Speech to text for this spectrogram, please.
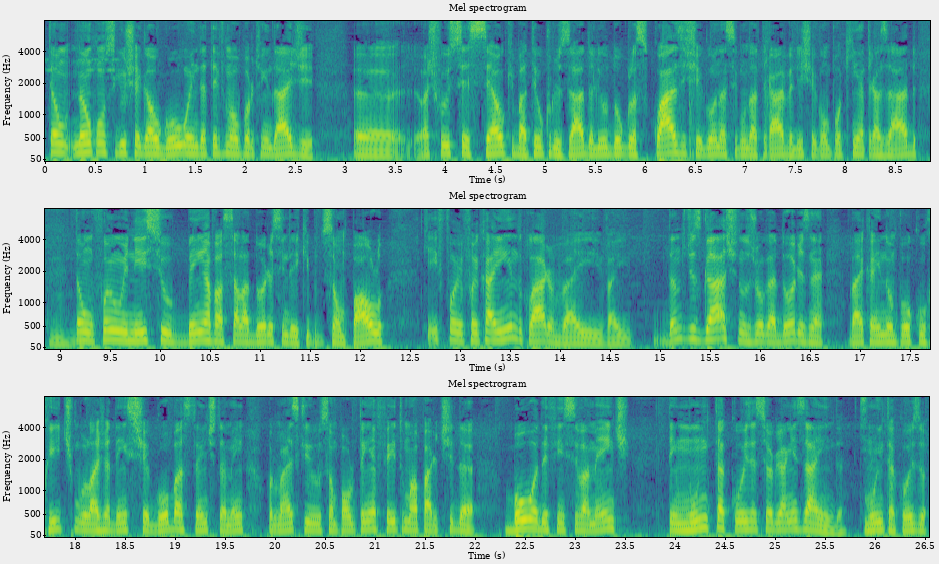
Então, não conseguiu chegar ao gol, ainda teve uma oportunidade Uh, acho que foi o Cecel que bateu cruzado ali. O Douglas quase chegou na segunda trave ali, chegou um pouquinho atrasado. Uhum. Então foi um início bem avassalador assim da equipe do São Paulo. Que foi, foi caindo, claro, vai, vai dando desgaste nos jogadores, né? Vai caindo um pouco o ritmo. O Lajadense chegou bastante também. Por mais que o São Paulo tenha feito uma partida boa defensivamente, tem muita coisa a se organizar ainda. Sim. Muita coisa.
